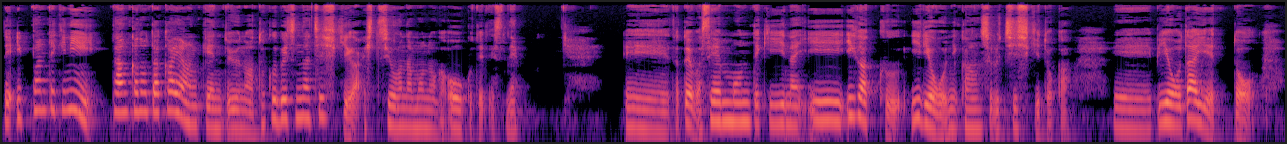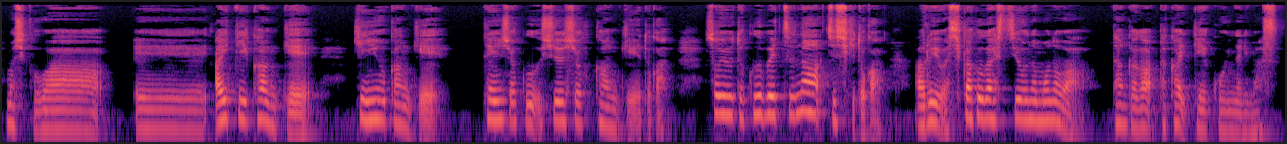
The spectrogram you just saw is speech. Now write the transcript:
で、一般的に単価の高い案件というのは特別な知識が必要なものが多くてですね、えー、例えば専門的な医学、医療に関する知識とか、えー、美容ダイエット、もしくは、えー、IT 関係、金融関係、転職、就職関係とか、そういう特別な知識とか、あるいは資格が必要なものは単価が高い傾向になります。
